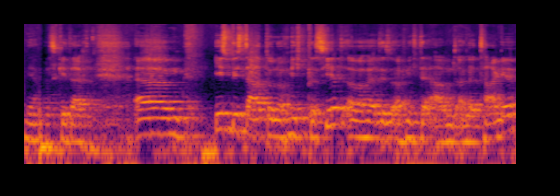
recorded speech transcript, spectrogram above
mehrmals gedacht. Ähm, ist bis dato noch nicht passiert, aber heute ist auch nicht der Abend aller Tage.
